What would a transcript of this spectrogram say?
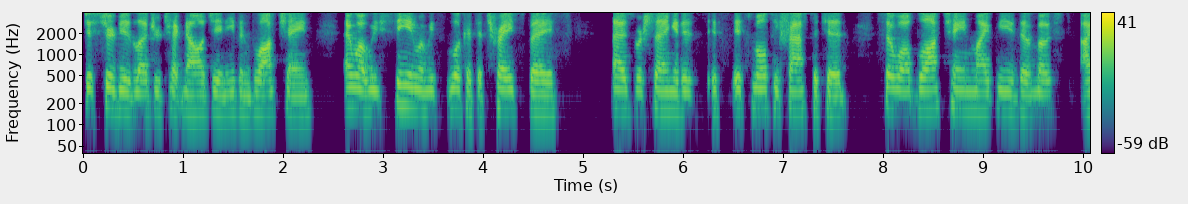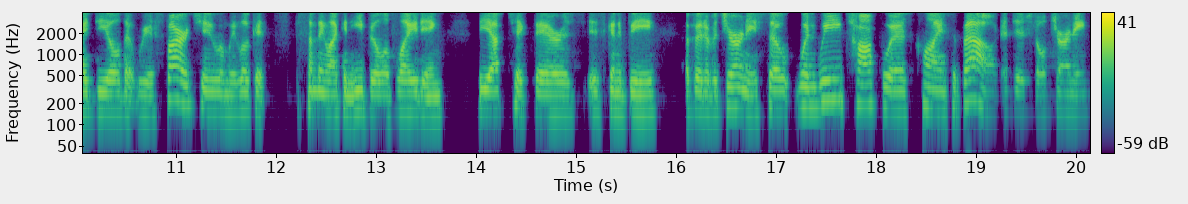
Distributed ledger technology and even blockchain. And what we've seen when we look at the trade space, as we're saying, it is it's it's multifaceted. So while blockchain might be the most ideal that we aspire to, when we look at something like an e-bill of lading, the uptick there is is going to be a bit of a journey. So when we talk with clients about a digital journey,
